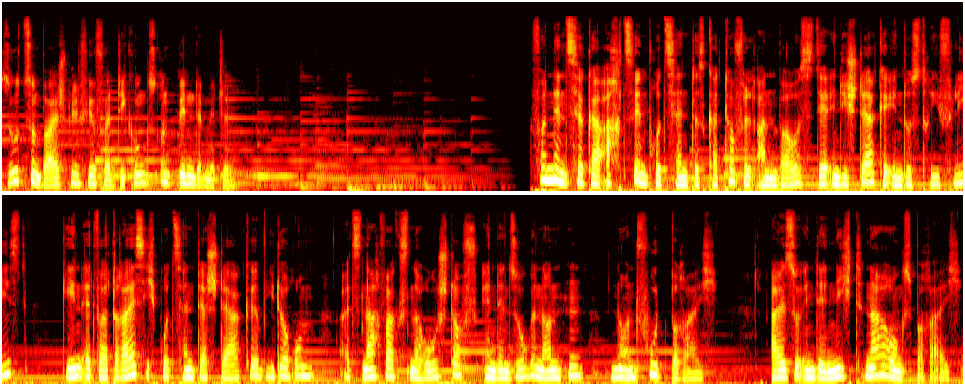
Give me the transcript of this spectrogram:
so zum Beispiel für Verdickungs- und Bindemittel. Von den ca. 18 Prozent des Kartoffelanbaus, der in die Stärkeindustrie fließt, gehen etwa 30 Prozent der Stärke wiederum als nachwachsender Rohstoff in den sogenannten Non-Food-Bereich, also in den Nicht-Nahrungsbereich,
